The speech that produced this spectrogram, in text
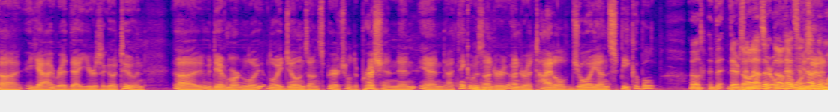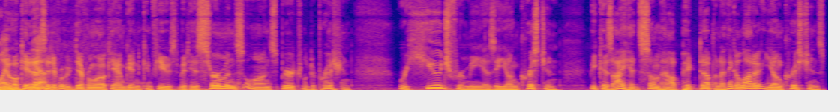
uh, yeah, I read that years ago too. And uh, David Martyn Lloyd, Lloyd, Jones on spiritual depression, and and I think it was mm-hmm. under under a title "Joy Unspeakable." Well, th- there's no, another. That's another that's one. Another that a, one. Okay, that's yeah. a different different one. Okay, I'm getting confused. But his sermons on spiritual depression were huge for me as a young Christian because I had somehow picked up, and I think a lot of young Christians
